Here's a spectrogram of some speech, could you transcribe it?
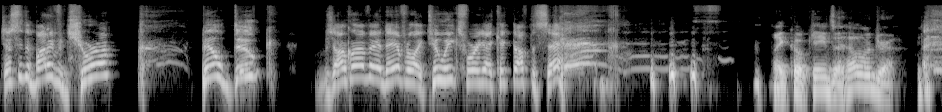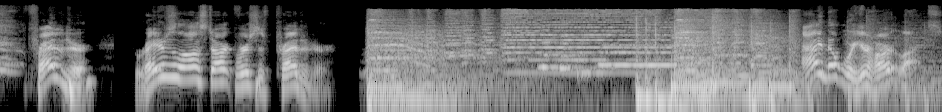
Jesse the Body Ventura, Bill Duke, Jean Claude Van Damme for like two weeks before he got kicked off the set. Like cocaine's a hell of a drug. Predator, Raiders of the Lost Ark versus Predator. I know where your heart lies.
